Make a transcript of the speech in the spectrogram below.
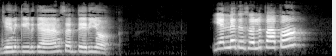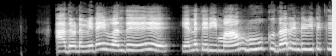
எனக்கு இதுக்கு ஆன்சர் தெரியும். என்னது சொல்லு பாப்பா அதோட விடை வந்து என்ன தெரியுமா மூக்கு தான் ரெண்டு வீட்டுக்கு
